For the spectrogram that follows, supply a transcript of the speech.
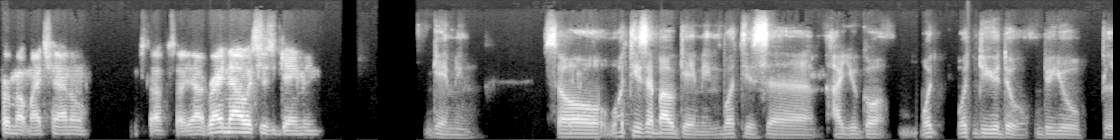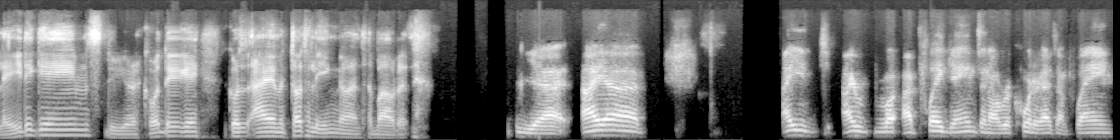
promote my channel and stuff. So yeah, right now it's just gaming. Gaming. So what is about gaming? What is uh are you go what what do you do? Do you play the games? Do you record the game? Because I am totally ignorant about it. Yeah, I uh I I I play games and I'll record it as I'm playing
